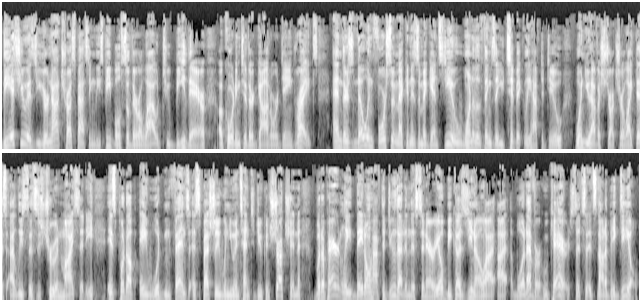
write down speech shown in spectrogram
the issue is you're not trespassing these people, so they're allowed to be there according to their God ordained rights. And there's no enforcement mechanism against you. One of the things that you typically have to do when you have a structure like this, at least this is true in my city, is put up a wooden fence, especially when you intend to do construction. But apparently they don't have to do that in this scenario because, you know, I, I, whatever, who cares? It's, it's not a big deal.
